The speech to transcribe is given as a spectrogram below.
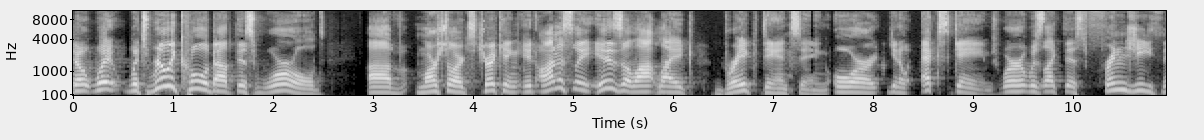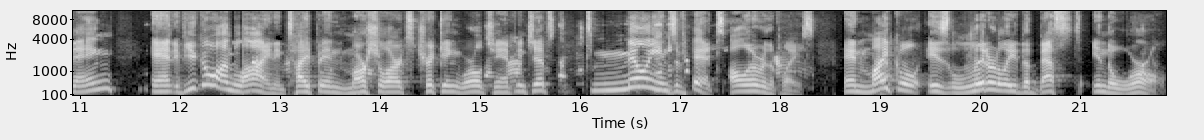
So what what's really cool about this world of martial arts tricking, it honestly is a lot like break dancing or you know X Games, where it was like this fringy thing. And if you go online and type in martial arts tricking world championships, it's millions of hits all over the place. And Michael is literally the best in the world.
